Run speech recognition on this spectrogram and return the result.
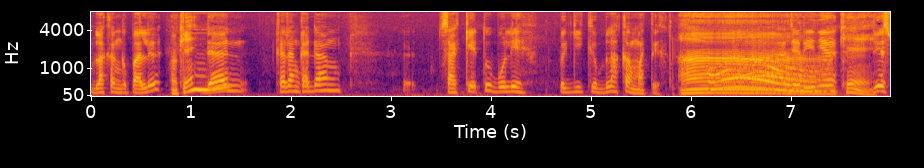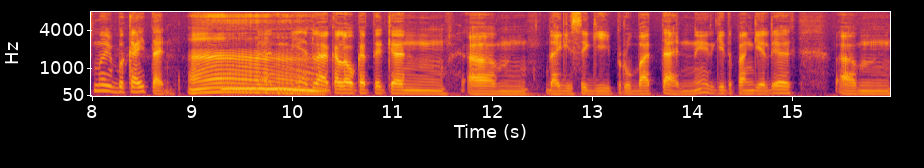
belakang kepala okay. Dan kadang-kadang uh, Sakit tu boleh pergi ke belakang mata ah, oh. Jadinya okay. dia semua berkaitan ah. Dan ini adalah kalau katakan um, Dari segi perubatan ni Kita panggil dia um,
